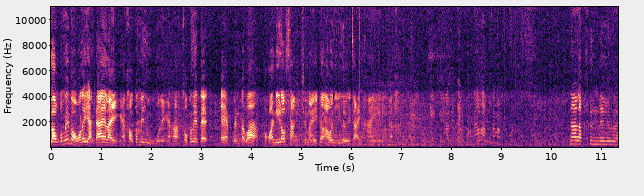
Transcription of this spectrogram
เราก็ไม่บอกว่าเราอยากได้อะไรอย่างเงี้ยเขาก็ไม่รู้อะไรอย่างเงี้ยค่ะเขาก็เลยแบบแอบเหมือนแบบว่าอ๋ออันนี้เราสั่งใช่ไหมก็เอาอันนี้เลยจ่ายให้อะไรอย่างเงี้ยค่ะน่ารักขึ้นเรื่อยเรื่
